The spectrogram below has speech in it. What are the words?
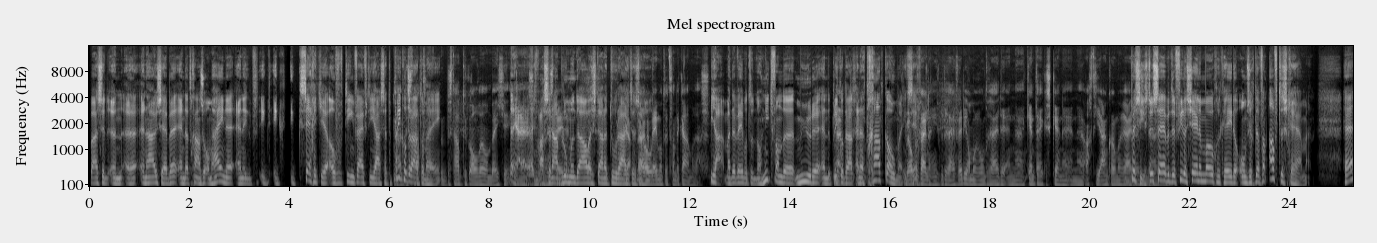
Waar ze een, eh, een huis hebben en dat gaan ze omheinen. En ik, ik, ik, ik zeg het je, over 10, 15 jaar staat de Nou, prikkeldraad bestaat- omheen. Het bestaat natuurlijk al wel een beetje. in, Nou ja, het was er naar. Bloemendaal als je daar naartoe rijdt Ja, en nou, zo. dan wemelt het van de camera's. Ja, maar dan wemelt het nog niet van de muren en de prikkeldraad. en het gaat komen. Ik wel zeg. beveiligingsbedrijven hè, die allemaal rondrijden en eh, kentekens scannen en eh, achter je aankomen rijden. Precies, dus ze hebben de financiële mogelijkheden om zich daarvan af te schermen. Hè?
